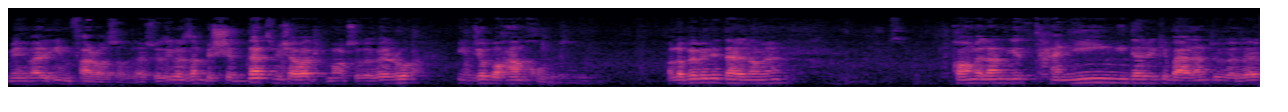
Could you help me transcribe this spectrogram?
محور این فرازا. در صورتی که مثلا به شدت می‌شود مارکس و وبر رو اینجا با هم خوند. حالا ببینید در ادامه. کاملا یه تنینی داره که بعدا تو وبر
